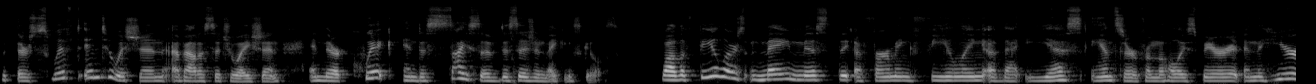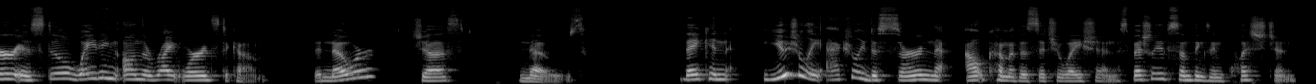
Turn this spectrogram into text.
with their swift intuition about a situation and their quick and decisive decision making skills. While the feelers may miss the affirming feeling of that yes answer from the Holy Spirit, and the hearer is still waiting on the right words to come, the knower just knows. They can usually actually discern the outcome of a situation, especially if something's in question.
